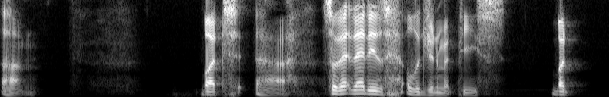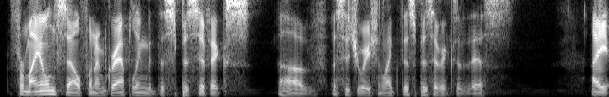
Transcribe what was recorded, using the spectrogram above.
Um, but, uh, so that, that is a legitimate piece. But for my own self, when I'm grappling with the specifics of a situation, like the specifics of this, I,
